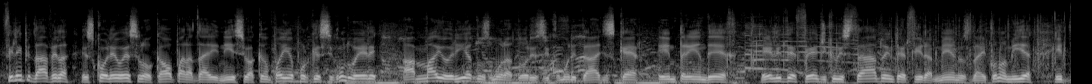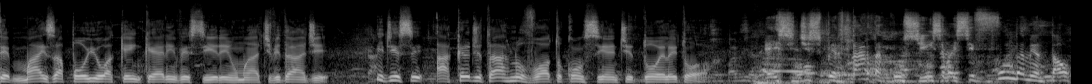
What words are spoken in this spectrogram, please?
Felipe Dávila escolheu esse local para dar início à campanha porque, segundo ele, a maioria dos moradores de comunidades quer empreender. Ele defende que o Estado interfira menos na economia e dê mais apoio a quem quer investir em uma atividade e disse acreditar no voto consciente do eleitor. Esse despertar da consciência vai ser fundamental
